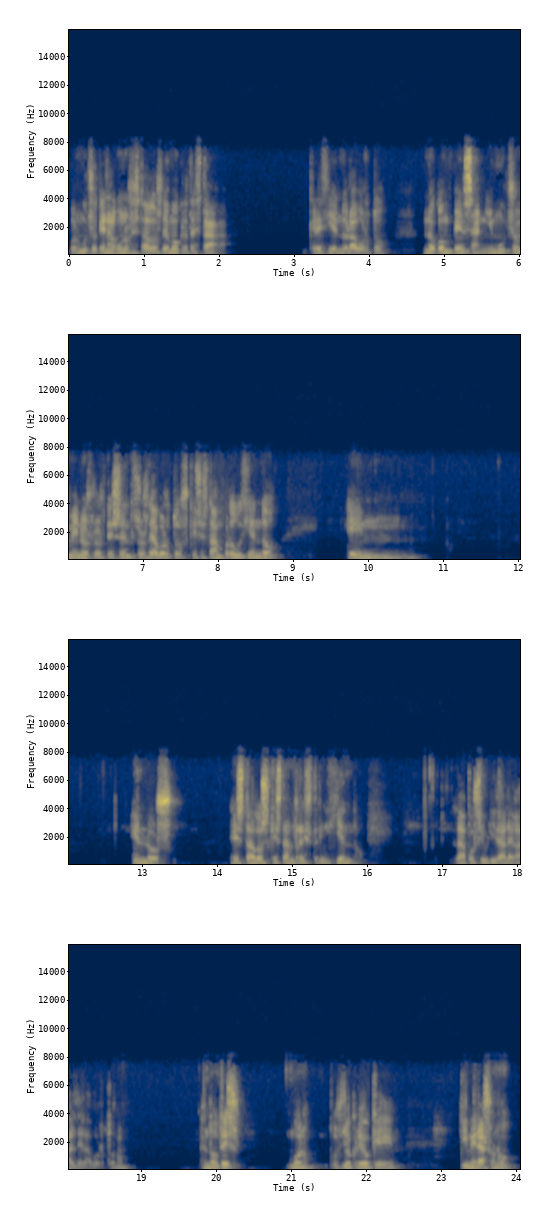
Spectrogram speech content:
por mucho que en algunos estados demócratas está creciendo el aborto, no compensa ni mucho menos los descensos de abortos que se están produciendo en, en los estados que están restringiendo la posibilidad legal del aborto, ¿no? Entonces, bueno, pues yo creo que, quimeras o no,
